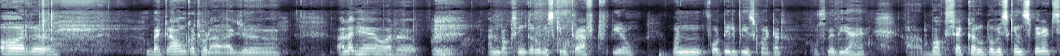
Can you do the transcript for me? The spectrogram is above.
और बैकग्राउंड को थोड़ा आज अलग है और अनबॉक्सिंग करूँ। स्किन क्राफ्ट पी रहा हूँ। वन फोर्टी रुपीज़ क्वार्टर उसने दिया है। बॉक्स चेक करूँ तो विस्किन स्पिरिट्स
